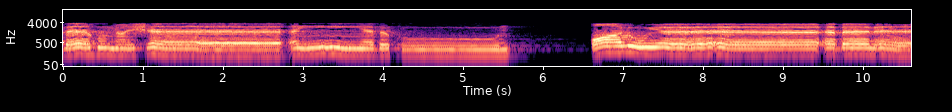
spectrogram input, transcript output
أَبَاهُمْ عِشَاءً يَبْكُونَ قَالُوا يَا أَبَانَا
